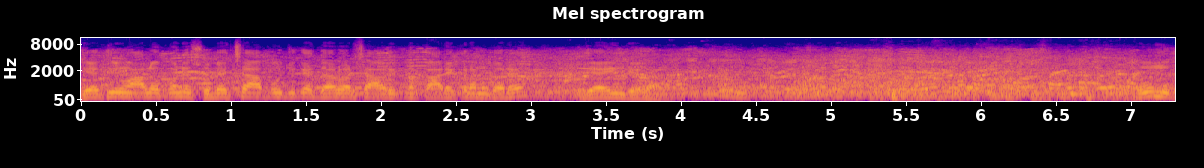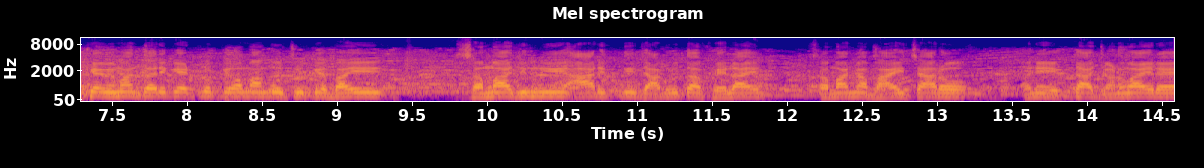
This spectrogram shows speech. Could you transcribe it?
જેથી હું આ લોકોને શુભેચ્છા આપું છું કે દર વર્ષે આવી રીતનો કાર્યક્રમ કરે. જય હિન્દ, જય ભારત. હું મુખ્ય મહેમાન તરીકે એટલું કહેવા માગું છું કે ભાઈ, સમાજની આ રીતની જાગૃતતા ફેલાય, સમાજમાં ભાઈચારો અને એકતા જળવાઈ રહે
